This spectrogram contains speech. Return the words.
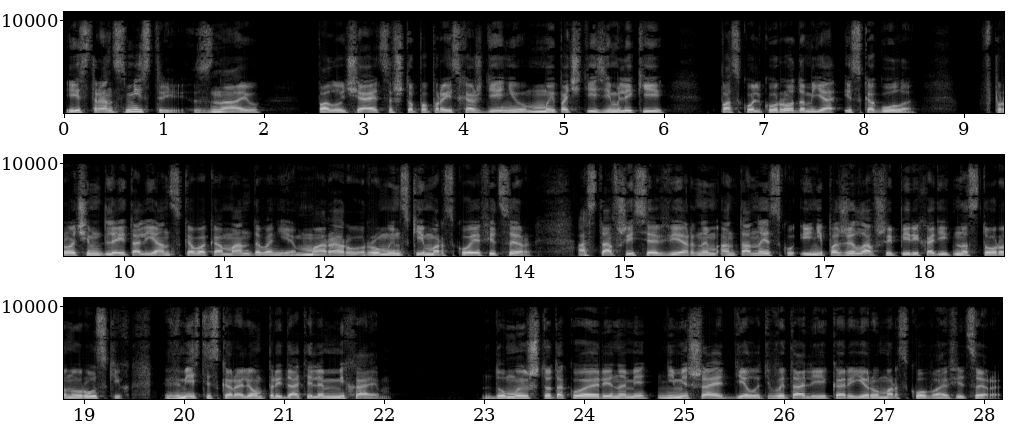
Из Трансмистрии, знаю, Получается, что по происхождению мы почти земляки, поскольку родом я из Кагула. Впрочем, для итальянского командования Марару румынский морской офицер, оставшийся верным Антонеску и не пожелавший переходить на сторону русских вместе с королем-предателем Михаем. Думаю, что такое реноме не мешает делать в Италии карьеру морского офицера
